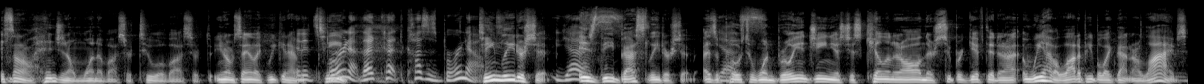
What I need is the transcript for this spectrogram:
It's not all hinging on one of us or two of us or th- you know what I'm saying? Like we can have And a it's team. burnout. That ca- causes burnout. Team leadership Yes. is the best leadership, as opposed to one brilliant genius just killing it all and they're super gifted. And, I, and we have a lot of people like that in our lives.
